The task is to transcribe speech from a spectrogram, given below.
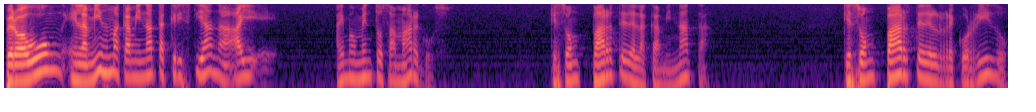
Pero aún en la misma caminata cristiana hay, hay momentos amargos que son parte de la caminata, que son parte del recorrido.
